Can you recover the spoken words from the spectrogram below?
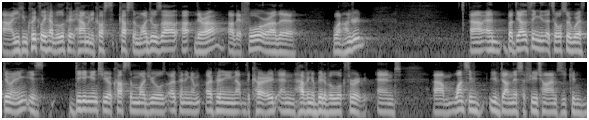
Uh, you can quickly have a look at how many custom modules are, uh, there are. Are there four or are there 100? Uh, and, but the other thing that's also worth doing is digging into your custom modules, opening, opening up the code and having a bit of a look through. And um, once you've, you've done this a few times, you can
